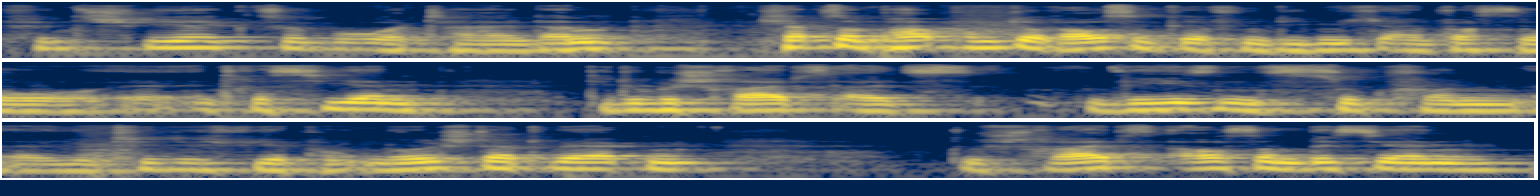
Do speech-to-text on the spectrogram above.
Ich finde es schwierig zu beurteilen. Dann, ich habe so ein paar Punkte rausgegriffen, die mich einfach so äh, interessieren, die du beschreibst als Wesenszug von äh, Utility 4.0 Stadtwerken. Du schreibst auch so ein bisschen,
